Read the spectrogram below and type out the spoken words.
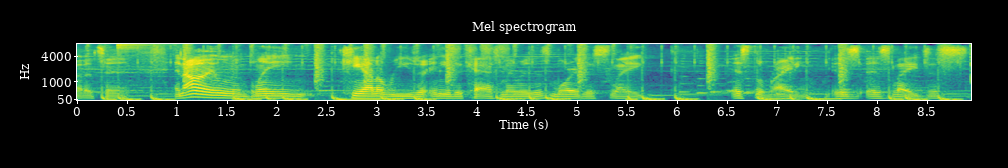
out of 10. And I don't even blame Keanu Reeves or any of the cast members. It's more just like it's the writing. It's it's like just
